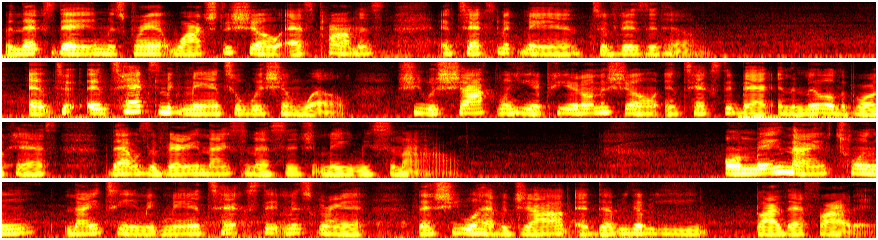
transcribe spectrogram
The next day, Miss Grant watched the show as promised and texted McMahon to visit him and, to, and text McMahon to wish him well. She was shocked when he appeared on the show and texted back in the middle of the broadcast, That was a very nice message, made me smile. On May 9th, 2019, McMahon texted Miss Grant that she will have a job at WWE by that Friday.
